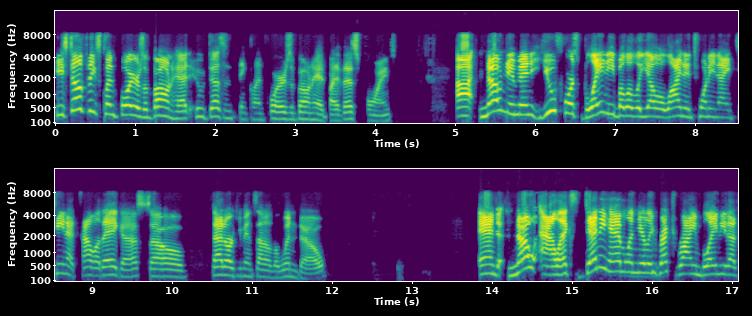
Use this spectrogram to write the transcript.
He still thinks Clint Bowyer's a bonehead. Who doesn't think Clint Bowyer's a bonehead by this point? Uh, no, Newman, you forced Blaney below the yellow line in 2019 at Talladega, so that argument's out of the window. And no, Alex, Denny Hamlin nearly wrecked Ryan Blaney. That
